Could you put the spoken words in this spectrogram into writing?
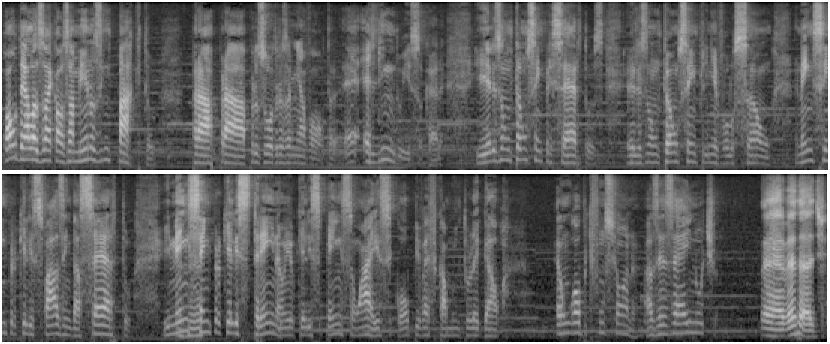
Qual delas vai causar menos impacto para os outros à minha volta? É, é lindo isso, cara. E eles não estão sempre certos, eles não estão sempre em evolução, nem sempre o que eles fazem dá certo, e nem sempre o que eles treinam e o que eles pensam, ah, esse golpe vai ficar muito legal. É um golpe que funciona, às vezes é inútil. É verdade.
